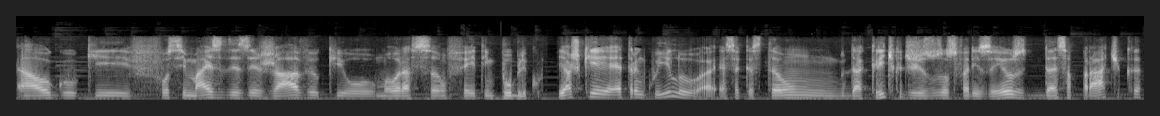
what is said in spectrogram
algo que fosse mais desejável que uma oração feita em público. E acho que é tranquilo essa questão da crítica de Jesus aos fariseus, dessa prática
